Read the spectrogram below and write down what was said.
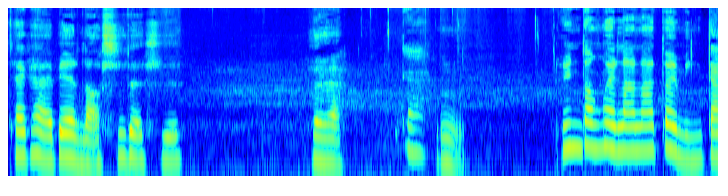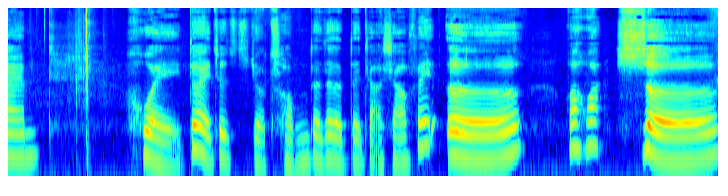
拆开来变老师的“师”，对不对？对。嗯，运动会拉拉队名单。毁队就有虫的这个队叫小飞蛾，花花蛇，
